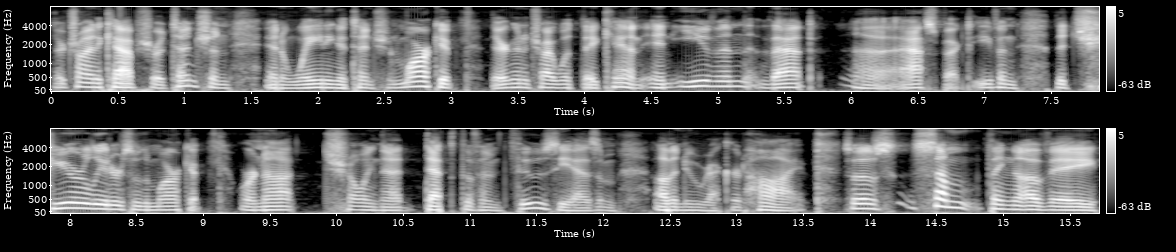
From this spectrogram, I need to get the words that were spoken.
They're trying to capture attention in a waning attention market. They're going to try what they can. And even that uh, aspect, even the cheerleaders of the market, are not showing that depth of enthusiasm of a new record high. So there's something of a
